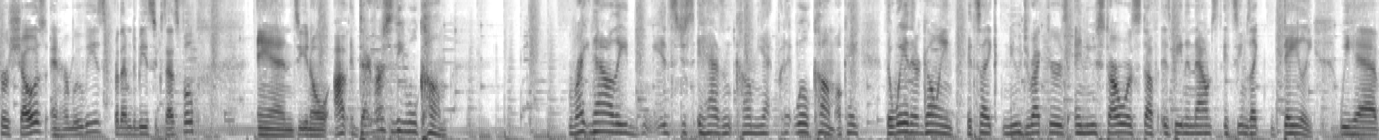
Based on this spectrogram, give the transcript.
her shows and her movies for them to be successful and you know uh, diversity will come. Right now they it's just it hasn't come yet but it will come okay? The way they're going it's like new directors and new star wars stuff is being announced it seems like daily. We have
